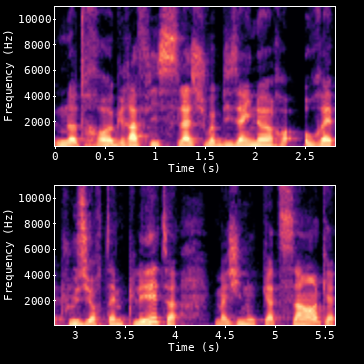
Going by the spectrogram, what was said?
notre graphiste slash web designer aurait plusieurs templates, imaginons 4-5,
